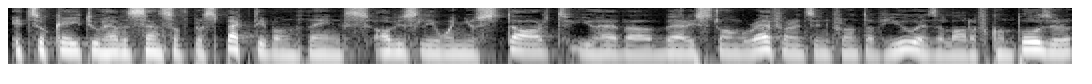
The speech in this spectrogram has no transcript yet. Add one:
it's okay to have a sense of perspective on things. Obviously, when you start, you have a very strong reference in front of you, as a lot of composer,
